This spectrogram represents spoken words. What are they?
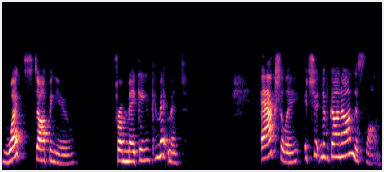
What's stopping you from making a commitment. Actually, it shouldn't have gone on this long.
